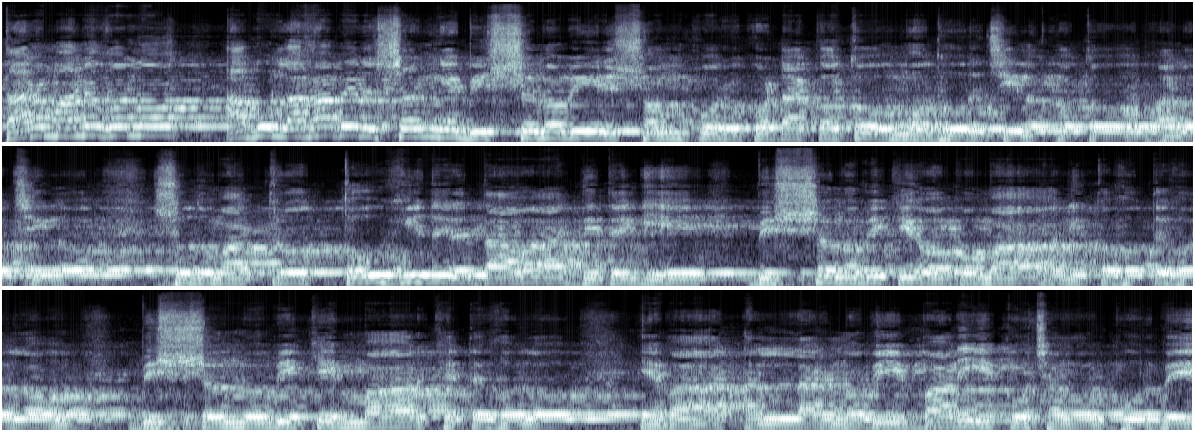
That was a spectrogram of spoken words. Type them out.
তার মানে হলো আবু লাহাবের সঙ্গে বিশ্বনবীর সম্পর্কটা কত মধুর ছিল, কত ভালো ছিল। শুধুমাত্র তৌহিদের দাওয়াত দিতে গিয়ে বিশ্বনবীকে অপমানিত হতে হলো, বিশ্বনবীকে মার খেতে হলো এবার আল্লাহর নবী বাড়ি পৌঁছানোর পূর্বে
